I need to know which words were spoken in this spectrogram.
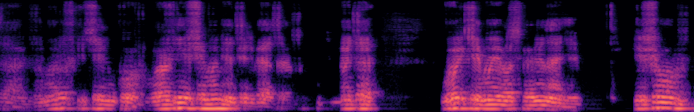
Так, заморозка черенков. Важнейший момент, ребята. Это горькие мои воспоминания. Вам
